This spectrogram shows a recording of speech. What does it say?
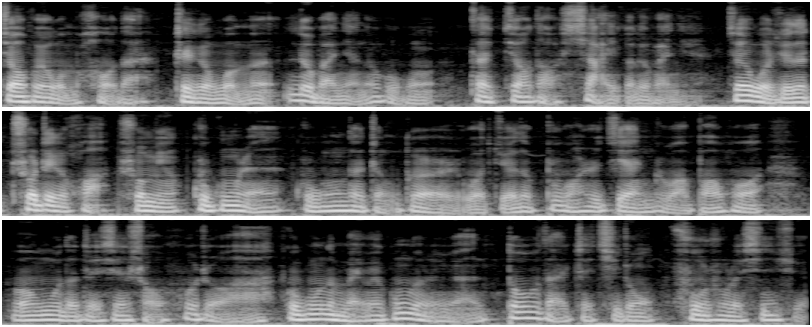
交回我们后代，这个我们六百年的故宫再交到下一个六百年。所以我觉得说这个话，说明故宫人、故宫的整个，我觉得不光是建筑啊，包括文物的这些守护者啊，故宫的每位工作人员都在这其中付出了心血。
